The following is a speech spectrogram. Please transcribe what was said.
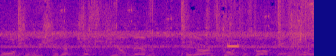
told you we should have just killed them. They aren't going to talk anyway.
